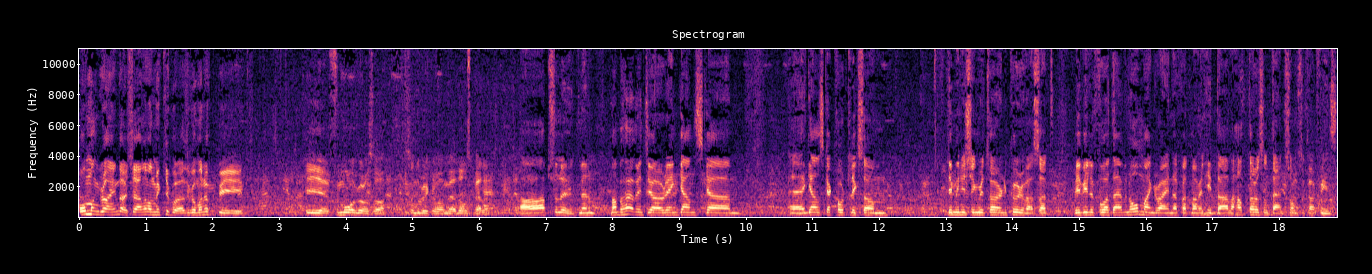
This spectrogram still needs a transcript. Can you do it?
Om man grindar, tjänar man mycket på det? Alltså går man upp i, i förmågor och så, som det brukar vara med de spelen? Ja, absolut. Men man behöver inte göra det. Det är en ganska, eh, ganska kort liksom diminishing return-kurva. Så att vi ville få att även om man grindar för att man vill hitta alla hattar och sånt där, som såklart finns,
